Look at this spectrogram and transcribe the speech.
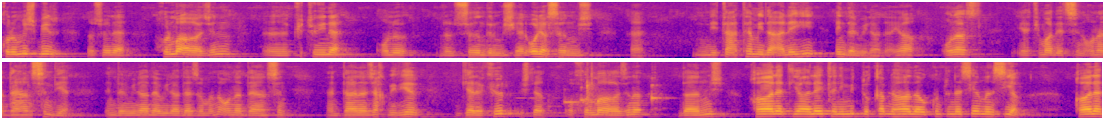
kurumuş bir söyle hurma ağacının e, kütüğüne onu e, sığındırmış. Yani oraya sığınmış. Lita'temide aleyhi indel vilade ya ona itimat etsin ona dayansın diye. İndel vilade vilade zamanında ona dayansın. Yani dayanacak bir yer gerekiyor. İşte o hurma ağacına dayanmış Kalet ya leyteni mittu kable hâdâ ve kuntu nesiyen mensiyâ. Kalet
